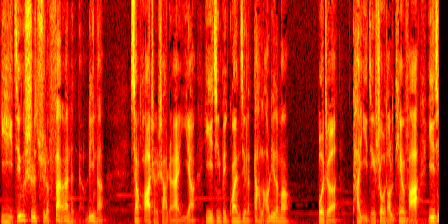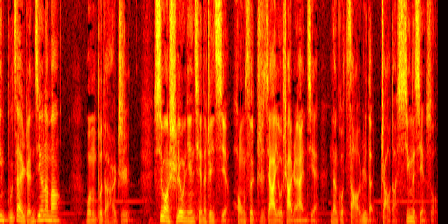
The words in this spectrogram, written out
已经失去了犯案的能力呢？像华城杀人案一样，已经被关进了大牢里了吗？或者他已经受到了天罚，已经不在人间了吗？我们不得而知。希望十六年前的这起红色指甲油杀人案件能够早日的找到新的线索，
